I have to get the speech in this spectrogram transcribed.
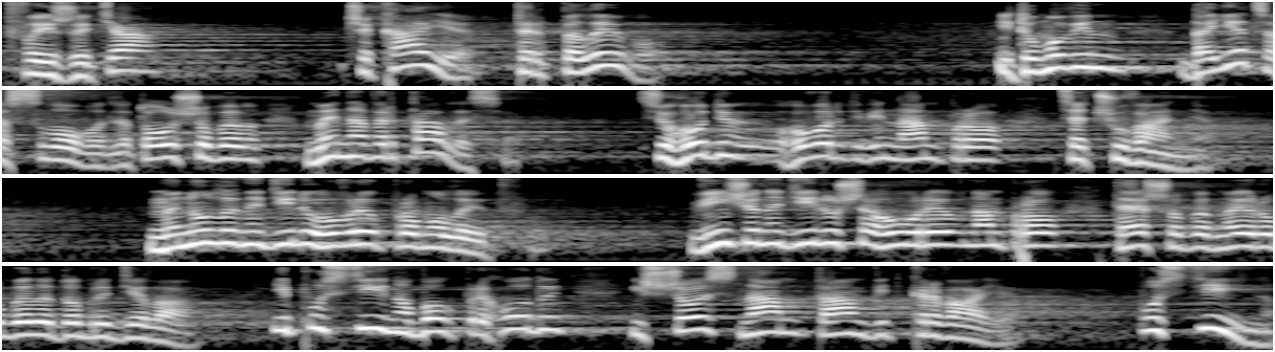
твоє життя. Чекає терпеливо. І тому Він дає це слово для того, щоб ми наверталися. Сьогодні говорить Він нам про це чування. Минулу неділю говорив про молитву. В іншу неділю ще говорив нам про те, щоб ми робили добрі діла. І постійно Бог приходить і щось нам там відкриває. Постійно.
